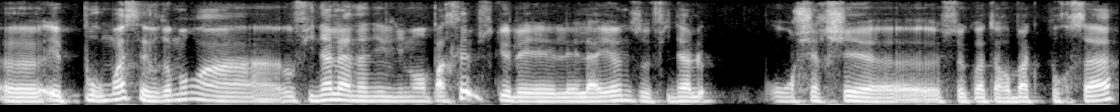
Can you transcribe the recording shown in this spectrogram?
Euh, et pour moi, c'est vraiment un- au final un alignement parfait, puisque les, les Lions, au final, ont cherché euh, ce quarterback pour ça.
